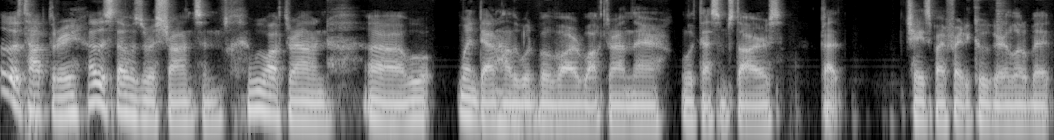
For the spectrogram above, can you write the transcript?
Those the top three. Other stuff was restaurants, and we walked around. Uh, we went down Hollywood Boulevard, walked around there, looked at some stars, got chased by Freddy Krueger a little bit.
